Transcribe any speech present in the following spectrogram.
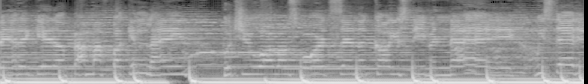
better get up out my fucking lane. Put you all on sports and I call you Stephen A. We steady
